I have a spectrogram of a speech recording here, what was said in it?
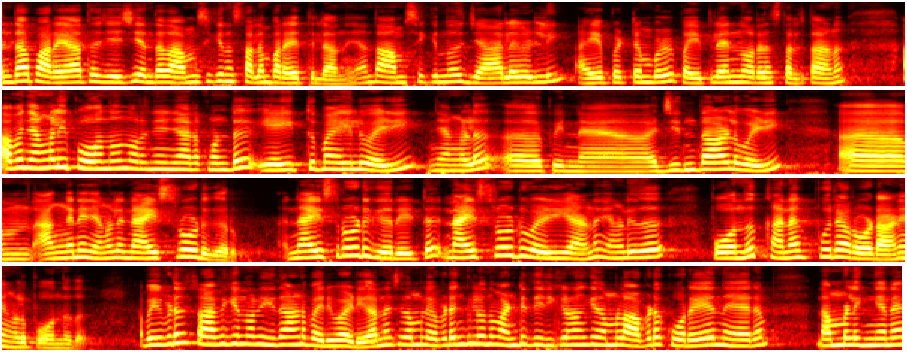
എന്താ പറയാത്ത ചേച്ചി എന്താ താമസിക്കുന്ന സ്ഥലം പറയത്തില്ല എന്ന് ഞാൻ താമസിക്കുന്നത് ജാലകള്ളി അയ്യപ്പെട്ടമ്പോൾ പൈപ്പ് ലൈൻ എന്ന് പറയുന്ന സ്ഥലത്താണ്. അപ്പോൾ ഞങ്ങൾ ഈ പോകുന്നതെന്ന് പറഞ്ഞു കഴിഞ്ഞാൽ കൊണ്ട് എയ്ത്ത് മൈൽ വഴി ഞങ്ങൾ പിന്നെ ജിന്താൾ വഴി അങ്ങനെ ഞങ്ങൾ നൈസ് റോഡ് കയറും. നൈസ് റോഡ് കയറിയിട്ട് നൈസ് റോഡ് വഴിയാണ് ഞങ്ങളിത് പോകുന്നത്. കനക്പുര റോഡാണ് ഞങ്ങൾ പോകുന്നത്. അപ്പോൾ ഇവിടെ ട്രാഫിക് എന്ന് പറഞ്ഞാൽ ഇതാണ് പരിപാടി. കാരണം വെച്ചാൽ നമ്മൾ എവിടെയെങ്കിലും ഒന്ന് വണ്ടി തിരിക്കണമെങ്കിൽ നമ്മൾ അവിടെ കുറേ നേരം നമ്മളിങ്ങനെ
